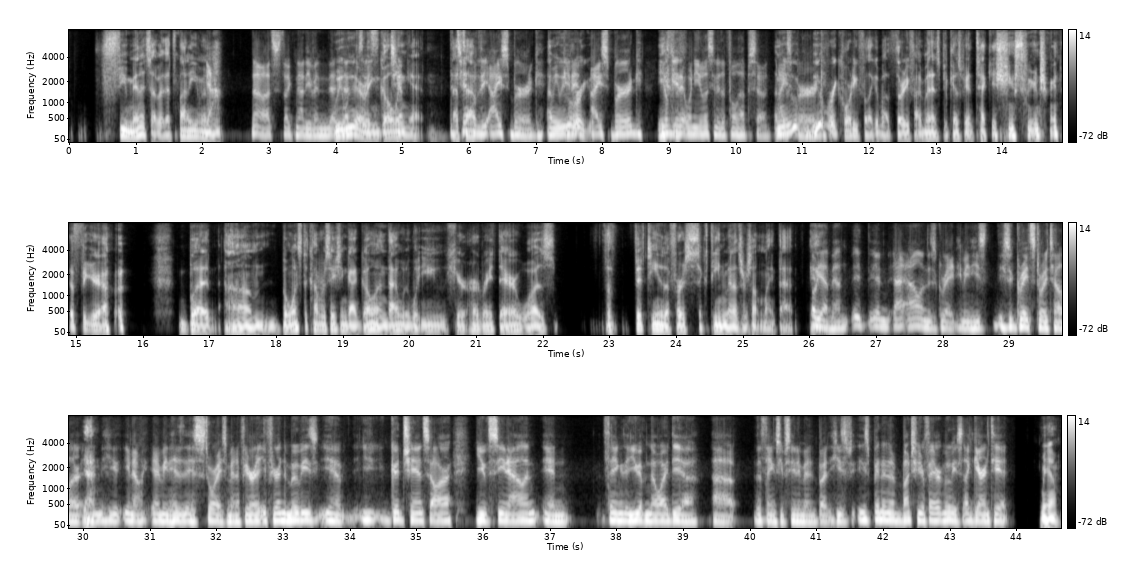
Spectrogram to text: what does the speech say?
few minutes of it. That's not even. Yeah. no that's like not even We, we haven't even going tip- yet. the That's tip of the iceberg I mean, we Get it? were. iceberg. Yeah. You'll get it when you listen to the full episode. I mean, we, iceberg. we were recording for like about 35 minutes because we had tech issues we were trying to figure out. But um, but once the conversation got going, that what you hear heard right there was the 15 of the first 16 minutes or something like that. oh yeah, man. It, and Alan is great. I mean, he's he's a great storyteller, Yeah. and he, you know, I mean, his his stories, man. If you're if you're into movies, you know, you, good chance are you've seen Alan in things that you have no idea uh, the things you've seen him in. But he's he's been in a bunch of your favorite movies. I guarantee it. Yeah.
